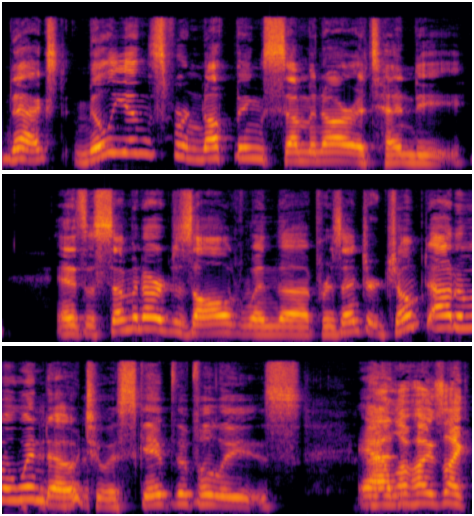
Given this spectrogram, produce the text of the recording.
Next, Millions for Nothing seminar attendee. And it's a seminar dissolved when the presenter jumped out of a window to escape the police. And I love how he's like,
